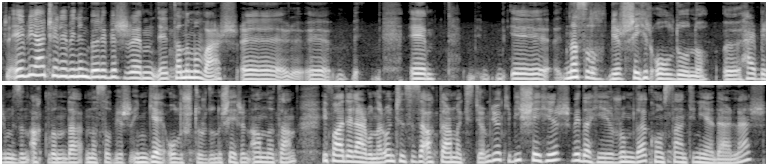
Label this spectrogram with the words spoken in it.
Şimdi Evliya Çelebi'nin böyle bir e, tanımı var. E, e, e, e, nasıl bir şehir olduğunu e, her birimizin aklında nasıl bir imge oluşturduğunu şehrin anlatan ifadeler bunlar. Onun için size aktarmak istiyorum. Diyor ki bir şehir ve dahi Rum'da Konstantiniye derler.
